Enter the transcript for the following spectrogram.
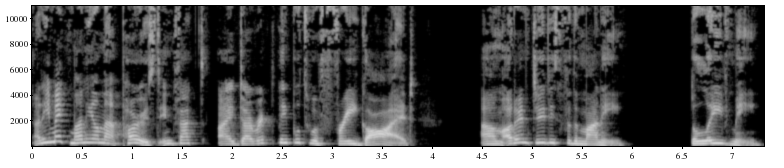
I didn't make money on that post. In fact, I direct people to a free guide. Um, I don't do this for the money. Believe me,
